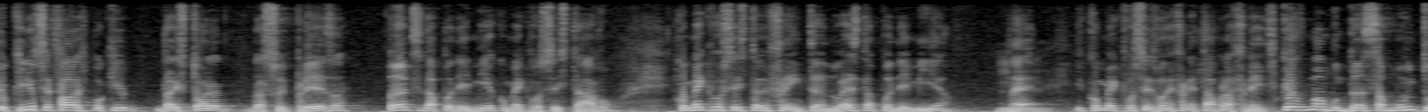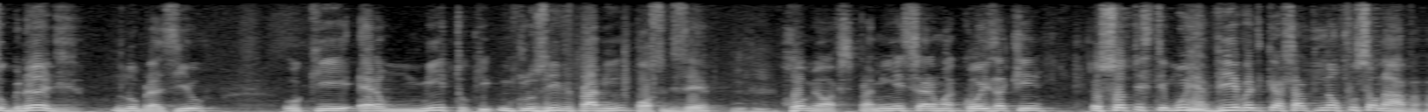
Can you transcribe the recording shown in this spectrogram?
Eu queria que você falasse um pouquinho da história da sua empresa, antes da pandemia, como é que vocês estavam, como é que vocês estão enfrentando esta pandemia, uhum. né? E como é que vocês vão enfrentar para frente. Porque houve uma mudança muito grande no Brasil o que era um mito, que inclusive para mim, posso dizer, uhum. home office, para mim isso era uma coisa que eu sou testemunha viva de que eu achava que não funcionava.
